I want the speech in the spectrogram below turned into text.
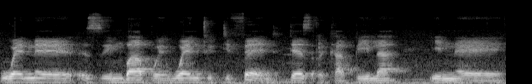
when uh, Zimbabwe went to defend Desiree Kabila in uh,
